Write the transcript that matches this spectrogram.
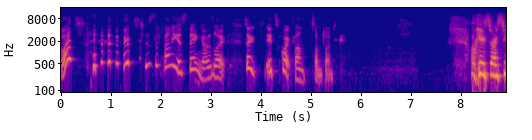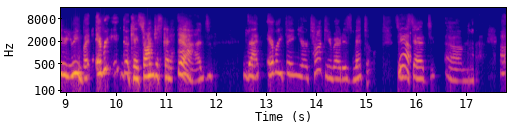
What? it's just the funniest thing. I was like, So it's quite fun sometimes. Okay, so I see what you mean, but every okay, so I'm just going to yeah. add that everything you're talking about is mental. So yeah. you said um, uh,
